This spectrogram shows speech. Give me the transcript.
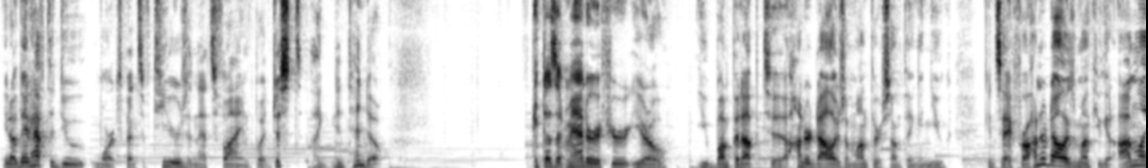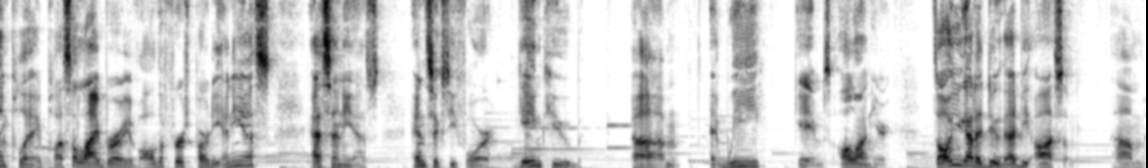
you know, they'd have to do more expensive tiers, and that's fine. But just like Nintendo, it doesn't matter if you're, you know, you bump it up to $100 a month or something, and you can say for $100 a month, you get online play plus a library of all the first party NES, SNES, N64, GameCube, um, Wii games all on here. It's all you got to do. That'd be awesome. Um,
